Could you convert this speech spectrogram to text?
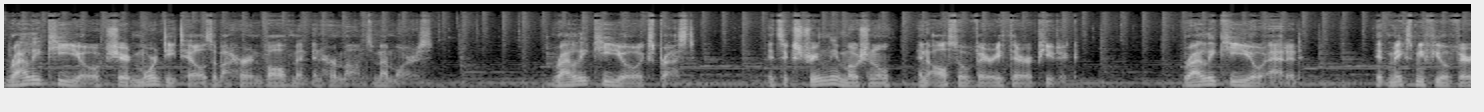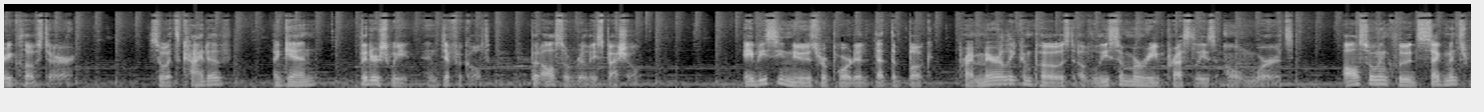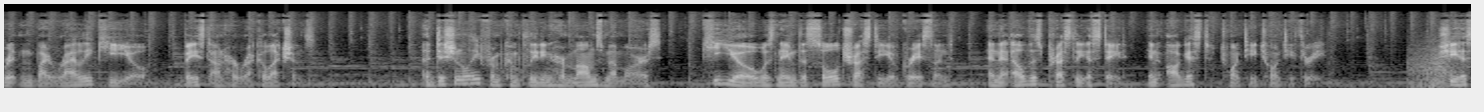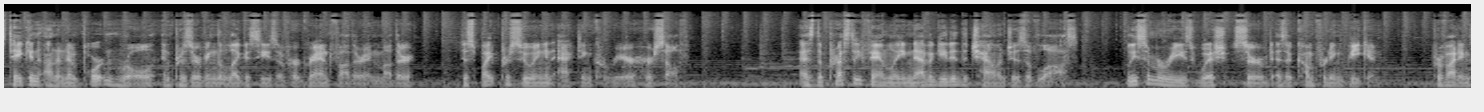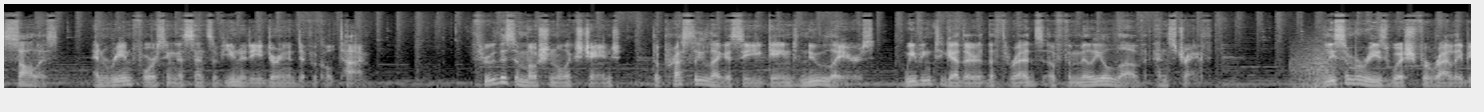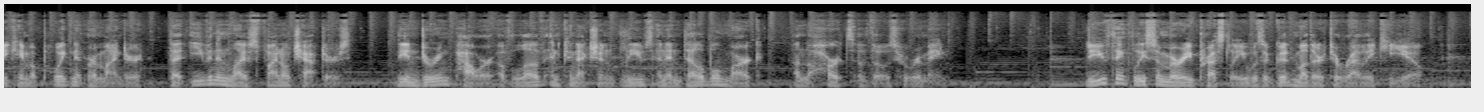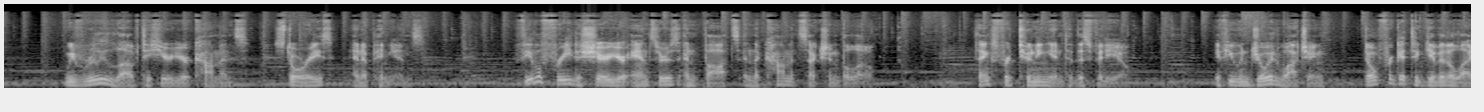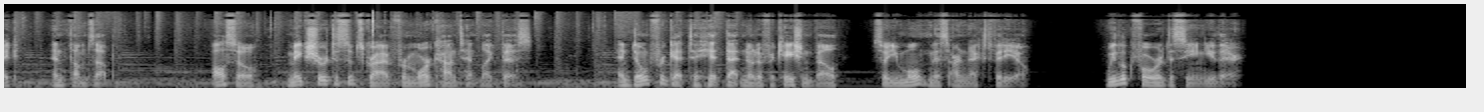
Riley Keough shared more details about her involvement in her mom's memoirs. Riley Keough expressed, It's extremely emotional and also very therapeutic. Riley Keough added, It makes me feel very close to her. So it's kind of Again, bittersweet and difficult, but also really special. ABC News reported that the book, primarily composed of Lisa Marie Presley's own words, also includes segments written by Riley Keough based on her recollections. Additionally, from completing her mom's memoirs, Keough was named the sole trustee of Graceland and the Elvis Presley estate in August 2023. She has taken on an important role in preserving the legacies of her grandfather and mother, despite pursuing an acting career herself. As the Presley family navigated the challenges of loss, Lisa Marie's wish served as a comforting beacon, providing solace and reinforcing a sense of unity during a difficult time. Through this emotional exchange, the Presley legacy gained new layers, weaving together the threads of familial love and strength. Lisa Marie's wish for Riley became a poignant reminder that even in life's final chapters, the enduring power of love and connection leaves an indelible mark on the hearts of those who remain. Do you think Lisa Marie Presley was a good mother to Riley Keough? We'd really love to hear your comments, stories, and opinions. Feel free to share your answers and thoughts in the comment section below. Thanks for tuning in to this video. If you enjoyed watching, don't forget to give it a like and thumbs up. Also, make sure to subscribe for more content like this. And don't forget to hit that notification bell so you won't miss our next video. We look forward to seeing you there.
